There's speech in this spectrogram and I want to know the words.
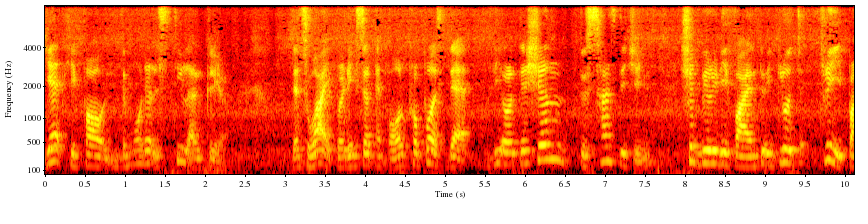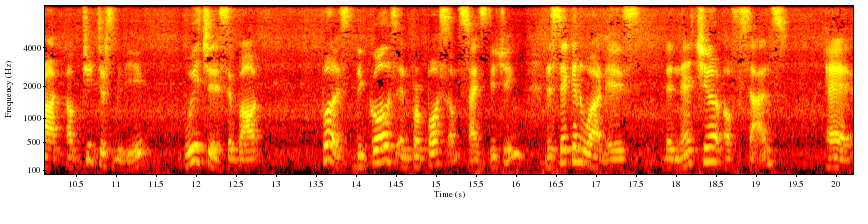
yet he found the model is still unclear. That's why Friedrichsen et al. proposed that the orientation to science teaching should be redefined to include three parts of teacher's belief, which is about first the goals and purpose of science teaching. The second one is the nature of science, and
